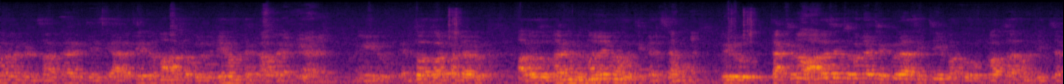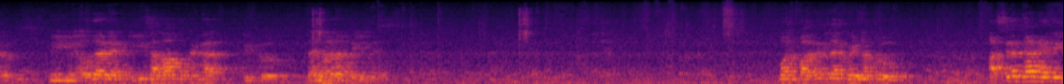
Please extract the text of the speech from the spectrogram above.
పరమైనటువంటి సహకారం చేసి ఆ రచయితల మహాసభలు విజయవంతం కావడానికి మీరు ఎంతో తోడ్పడ్డారు. ఆ రోజు ఉదాహరణ మిమ్మల్ని మేము వచ్చి కలిసాము. మీరు తక్షణం ఆలోచించకుండా చెక్కు రాసిచ్చి మాకు ప్రోత్సాహం అందించారు. మీ ఔదార్యానికి ఈ సభాముఖంగా మీకు ధన్యవాదాలు తెలియజేస్తాను మనం పలకరించడానికి వెళ్ళినప్పుడు అశ్రద్ధ అనేది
